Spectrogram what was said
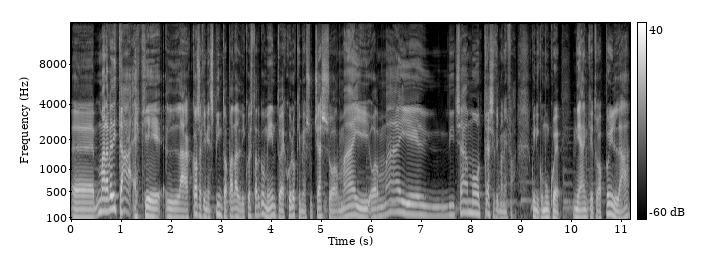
Eh, ma la verità è che la cosa che mi ha spinto a parlare di questo argomento è quello che mi è successo ormai, ormai diciamo tre settimane fa, quindi comunque neanche troppo in là.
